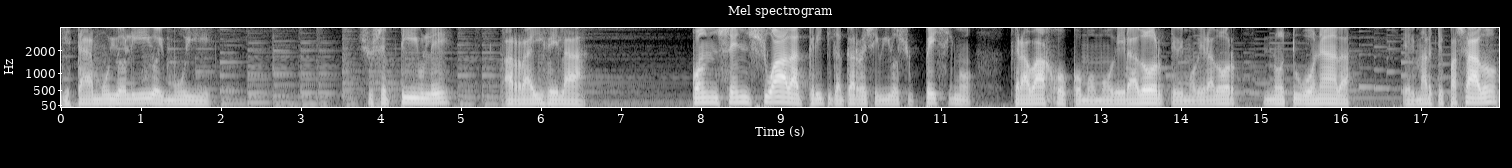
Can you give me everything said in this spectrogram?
y está muy dolido y muy susceptible a raíz de la consensuada crítica que ha recibido su pésimo trabajo como moderador, que de moderador no tuvo nada el martes pasado,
